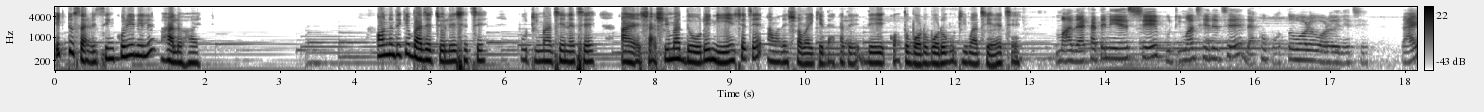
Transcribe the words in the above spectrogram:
একটু সার্ভিসিং করিয়ে নিলে ভালো হয়। অন্যদিকে বাজার চলে এসেছে। পুঁটি মাছ এনেছে। আর শাশুড়ি মা দৌড়ে নিয়ে এসেছে। আমাদের সবাইকে দেখাতে দে কত বড় বড় পুঁটি মাছ এনেছে। মা দেখাতে নিয়ে এসছে, পুটি মাছ এনেছে দেখো কত বড় বড় এনেছে। তাই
